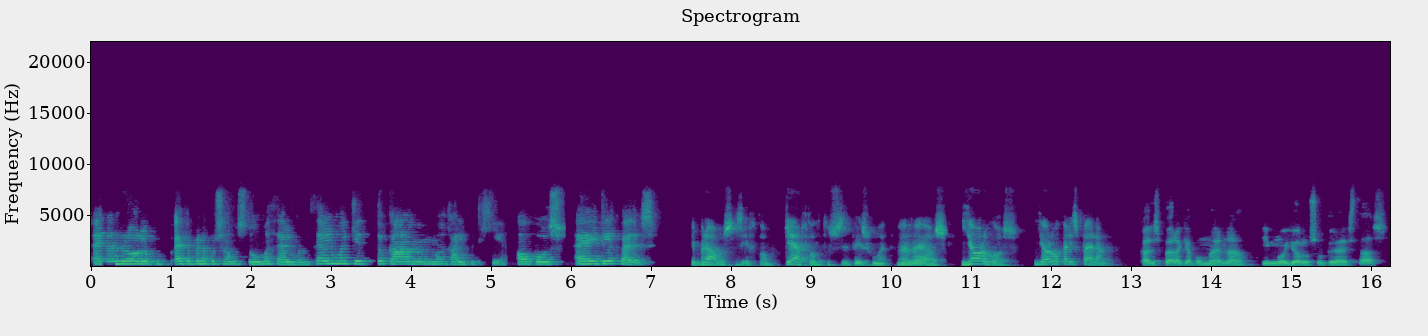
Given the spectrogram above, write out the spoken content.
έναν ρόλο που έπρεπε να προσαρμοστούμε, θέλουμε να θέλουμε και το κάναμε με μεγάλη επιτυχία, όπως ε, η τηλεκπαίδευση. Και μπράβο σας γι' αυτό. Και αυτό θα το συζητήσουμε βεβαίως. Γιώργος. Γιώργο, καλησπέρα. Καλησπέρα και από μένα. Είμαι ο Γιώργος Ογκρέστας.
